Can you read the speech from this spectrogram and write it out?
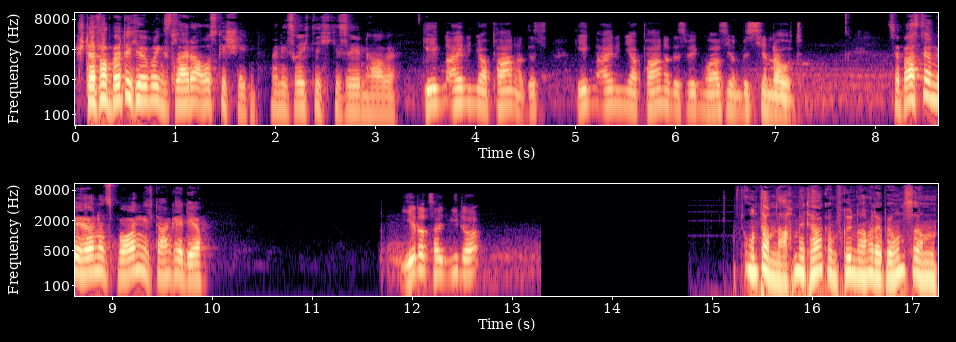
Stefan Bötticher übrigens leider ausgeschieden, wenn ich es richtig gesehen habe. Gegen einen Japaner, das, gegen einen Japaner, deswegen war es hier ein bisschen laut. Sebastian, wir hören uns morgen. Ich danke dir. Jederzeit wieder. Und am Nachmittag, am frühen Nachmittag bei uns, am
